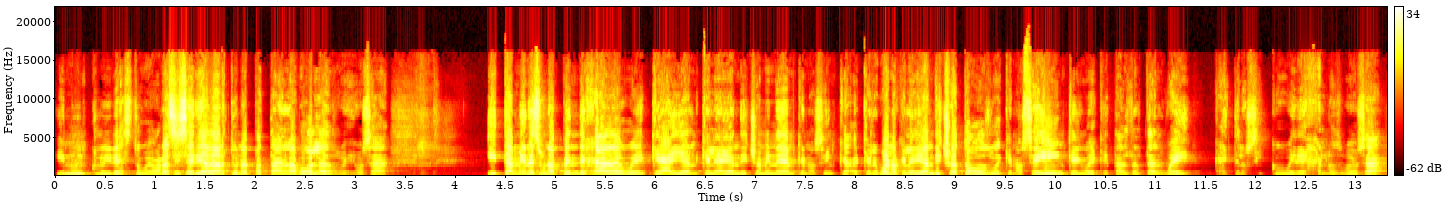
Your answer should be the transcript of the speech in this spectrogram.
Y no incluir esto, güey. Ahora sí sería darte una patada en la bola, güey. O sea. Y también es una pendejada, güey, que hayan, que le hayan dicho a Minem que no se hinca, que le- bueno, que le hayan dicho a todos, güey, que no se hinquen, güey, que tal, tal, tal, güey, cállate los hocico, güey, déjalos, güey, o sea,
